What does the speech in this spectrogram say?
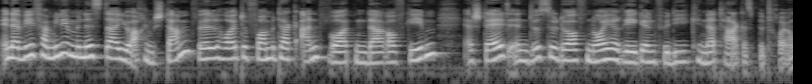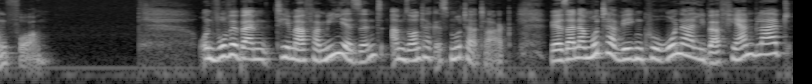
NRW-Familienminister Joachim Stamp will heute Vormittag Antworten darauf geben. Er stellt in Düsseldorf neue Regeln für die Kindertagesbetreuung vor. Und wo wir beim Thema Familie sind, am Sonntag ist Muttertag. Wer seiner Mutter wegen Corona lieber fernbleibt,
